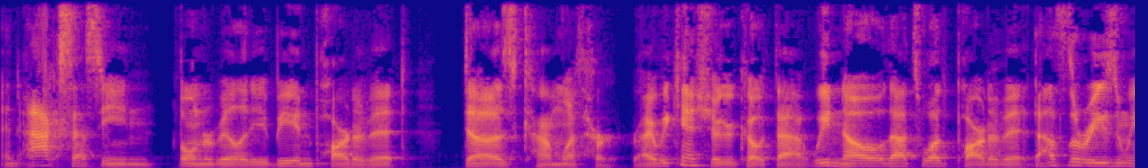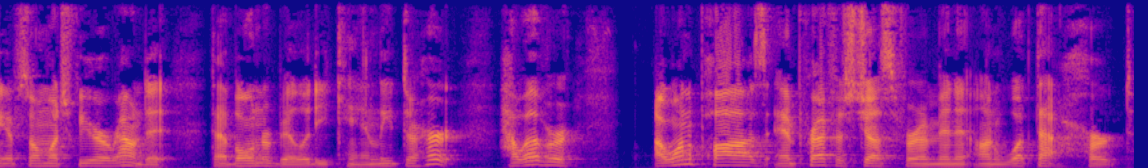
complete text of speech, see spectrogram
and accessing vulnerability, being part of it, does come with hurt, right? We can't sugarcoat that. We know that's what's part of it. That's the reason we have so much fear around it, that vulnerability can lead to hurt. However, I want to pause and preface just for a minute on what that hurt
